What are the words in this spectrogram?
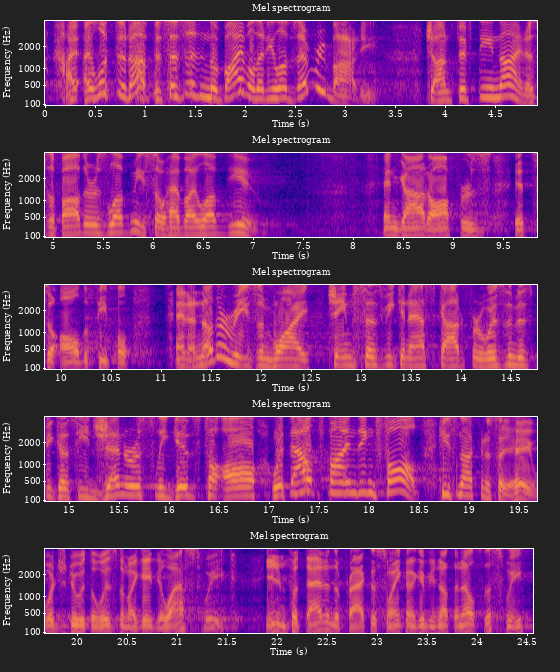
I, I, looked it up. It says it in the Bible that he loves everybody. John 15, 9, as the Father has loved me, so have I loved you. And God offers it to all the people. And another reason why James says we can ask God for wisdom is because he generously gives to all without finding fault. He's not going to say, hey, what'd you do with the wisdom I gave you last week? You didn't put that into practice, so I ain't going to give you nothing else this week.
